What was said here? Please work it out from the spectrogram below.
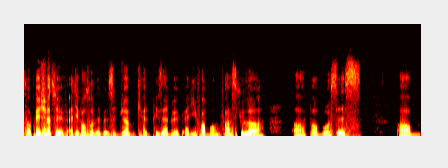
So patients with antiphospholipid syndrome can present with any form of vascular uh, thrombosis, um,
